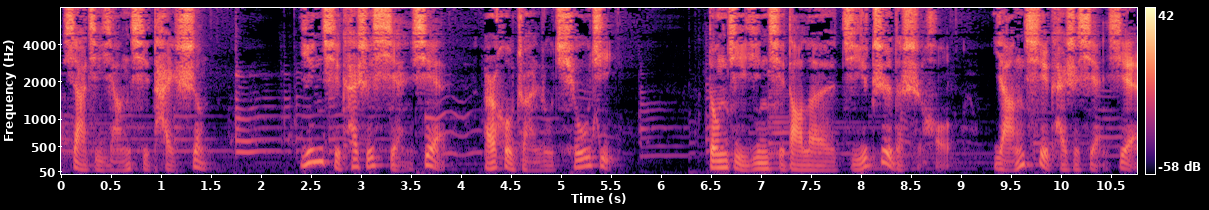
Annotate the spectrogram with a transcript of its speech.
夏季阳气太盛，阴气开始显现，而后转入秋季；冬季阴气到了极致的时候，阳气开始显现，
